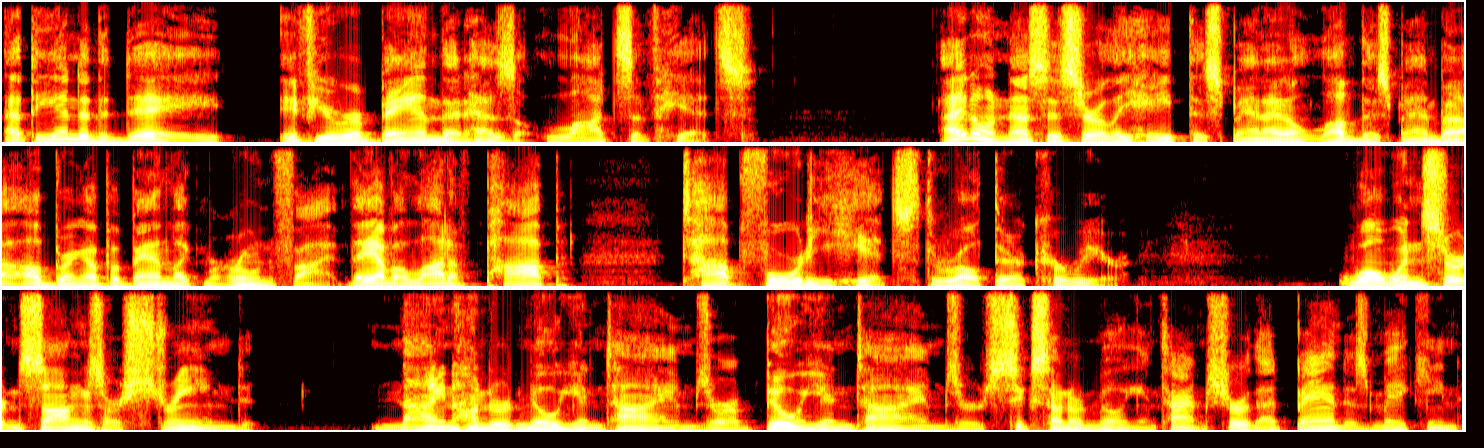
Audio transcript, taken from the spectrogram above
at the end of the day, if you're a band that has lots of hits, I don't necessarily hate this band. I don't love this band, but I'll bring up a band like Maroon 5. They have a lot of pop top 40 hits throughout their career. Well, when certain songs are streamed 900 million times or a billion times or 600 million times, sure, that band is making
